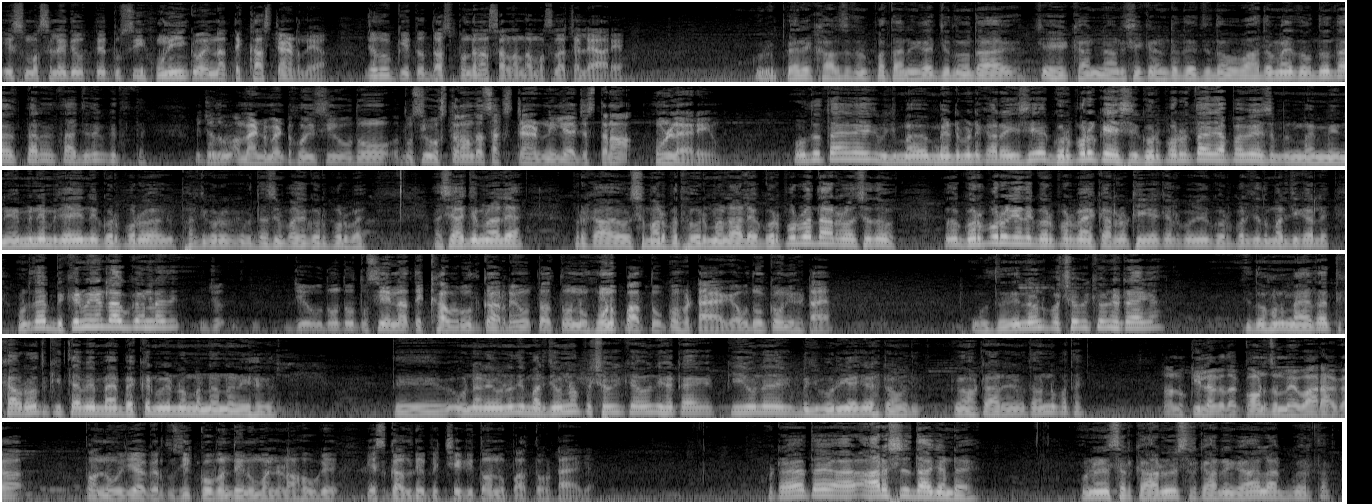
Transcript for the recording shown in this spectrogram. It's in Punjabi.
ਇਸ ਮਸਲੇ ਦੇ ਉੱਤੇ ਤੁਸੀਂ ਹੁਣੀ ਕਿਉਂ ਇੰਨਾ ਤਿੱਖਾ ਸਟੈਂਡ ਲਿਆ? ਜਦੋਂ ਕਿ ਇਹ ਤੋਂ 10-15 ਸਾਲਾਂ ਦਾ ਮਸਲਾ ਚੱਲਿਆ ਆ ਰਿਹਾ। ਗੁਰੂ ਪਿਆਰੇ ਖਾਲਸਾ ਨੂੰ ਪਤਾ ਨਹੀਂਗਾ ਜਦੋਂ ਦਾ ਇਹ ਖਾਨ ਨਾਨਕੀ ਕਰੰਟ ਦੇ ਜਦੋਂ ਵਿਵਾਦ ਮੈਂ ਉਦੋਂ ਦਾ ਤਾਂ ਅੱਜ ਤੱਕ ਕੀਤਾ। ਜਦੋਂ ਅਮੈਂਡਮੈਂਟ ਹੋਈ ਸੀ ਉਦੋਂ ਤੁਸੀਂ ਉਸ ਤਰ੍ਹਾਂ ਦਾ ਸਖਤ ਸਟੈਂਡ ਨਹੀਂ ਲਿਆ ਜਿਸ ਤਰ੍ਹਾਂ ਹੁਣ ਲੈ ਰਹੇ ਹੋ। ਉਦੋਂ ਤਾਂ ਅਮੈਂਡਮੈਂਟ ਕਰ ਰਹੀ ਸੀ ਇਹ ਗੁਰਪੁਰਬ ਕੇਸ ਸੀ। ਗੁਰਪੁਰਬ ਤਾਂ ਆਪਾਂ ਮਹੀਨੇ ਮਹੀਨੇ ਮਜਾਏ ਨੇ ਗੁਰਪੁਰਬ ਫਰਜ਼ ਕਰੋ ਕਿ ਦਸਵੇਂ ਪਾਸੇ ਗੁਰਪੁਰਬ ਹੈ। ਅਸੀਂ ਅੱਜ ਮਨਾ ਲਿਆ। ਪ੍ਰਕਾਸ਼ ਸਮਰਪਿਤ ਹੋਰ ਮਨਾ ਲਿਆ। ਗੁਰਪੁਰਬ ਦਾ ਰੋਲ ਸੀ ਉਦੋਂ ਉਦੋਂ ਗੁਰਪੁਰਬ ਕਹਿੰਦੇ ਗੁਰਪੁਰਬ ਮੈਂ ਕਰ ਲਓ ਠੀਕ ਹੈ ਚਲ ਕੋਈ ਨੀ, ਗੁਰਪੁਰਬ ਜਦੋਂ ਮਰਜ਼ੀ ਕਰ ਲੈ। ਹੁਣ ਤਾਂ ਵਿਕਰਮ ਹੀ ਲਾਗੂ ਕਰਨ ਲੱਗੇ ਜੋ ਜੇ ਉਦੋਂ ਤੋਂ ਤੁਸੀਂ ਇੰਨਾ ਤਿੱਖਾ ਵਿਰੋਧ ਕਰ ਰਹੇ ਹੋ ਤਾਂ ਤੁਹਾਨੂੰ ਹੁਣ ਪਾਤੋਂ ਕਿਉਂ ਹਟਾਇਆ ਗਿਆ? ਉਦੋਂ ਕਿਉਂ ਨਹੀਂ ਹਟਾਇਆ? ਉਦੋਂ ਦੇ ਇਹਨਾਂ ਨੂੰ ਪੁੱਛੋ ਵੀ ਕਿਉਂ ਨਹੀਂ ਹਟਾਇਆ ਗਿਆ? ਜਦੋਂ ਹੁਣ ਮੈਂ ਤਾਂ ਤਿੱਖਾ ਵਿਰੋਧ ਕੀਤਾ ਵੀ ਮੈਂ ਵਿਕਰਮ ਨੂੰ ਮੰਨਣਾ ਨਹੀਂ ਹੈਗਾ। ਤੇ ਉਹਨਾਂ ਨੇ ਉਹਨਾਂ ਦੀ ਮਰਜ਼ੀ ਉਹਨਾਂ ਨੂੰ ਪੁੱਛੋ ਵੀ ਕਿਉਂ ਨਹੀਂ ਹਟਾਇਆ ਗਿਆ? ਕੀ ਉਹਨਾਂ ਦੀ ਮਜਬੂਰੀ ਹੈ ਜਿਹੜਾ ਹਟਾਉਣ ਦੀ? ਕਿਉਂ ਹਟਾ ਰਹੇ ਨੇ ਉਹ ਤਾਂ ਉਹਨੂੰ ਪਤਾ ਹੈ। ਤੁਹਾਨੂੰ ਕੀ ਲੱਗਦਾ ਕੌਣ ਜ਼ਿੰਮੇਵਾਰ ਹੈਗਾ? ਤੁਹਾਨੂੰ ਜੇ ਅਗਰ ਤੁਸੀਂ ਇੱਕੋ ਬੰਦੇ ਨੂੰ ਮੰਨਣਾ ਹੋਵੇ ਇਸ ਗੱਲ ਦੇ ਪਿੱਛੇ ਕਿ ਤੁਹਾਨੂੰ ਪਾਤੋਂ ਹਟਾਇਆ ਗਿਆ। ਹਟਾਇਆ ਤਾਂ ਆਰਐਸਐਸ ਦਾ ਏਜੰਡਾ ਹੈ। ਉਹਨਾਂ ਨੇ ਸਰਕਾਰ ਨੂੰ ਸਰਕਾਰ ਨੇ ਗਾਹ ਲਾਗੂ ਕਰਤਾ।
